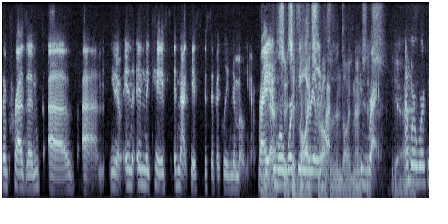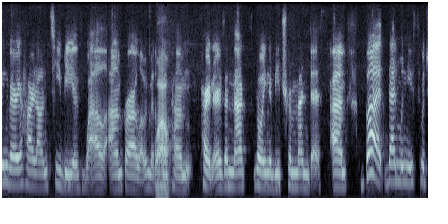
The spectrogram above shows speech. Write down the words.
the presence of, um, you know, in, in the case, in that case specifically, pneumonia, right? Yeah, and we're so working really rather hard. than diagnosis. Right. Yeah. And we're working very hard on TB as well um, for our low and middle wow. income partners, and that's going to be tremendous. Um, but then when you switch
